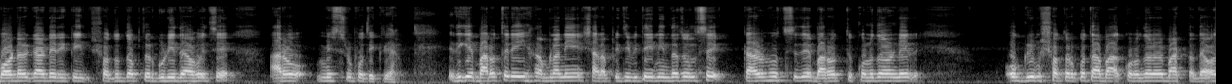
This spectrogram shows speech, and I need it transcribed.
বর্ডার গার্ডের একটি সদর দপ্তর গুড়িয়ে দেওয়া হয়েছে, আরও মিশ্র প্রতিক্রিয়া। এদিকে ভারতের এই হামলা নিয়ে সারা পৃথিবীতেই নিন্দা চলছে। কারণ হচ্ছে যে, ভারত কোনো ধরনের অগ্রিম সতর্কতা বা কোনো ধরনের বার্তা দেওয়া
